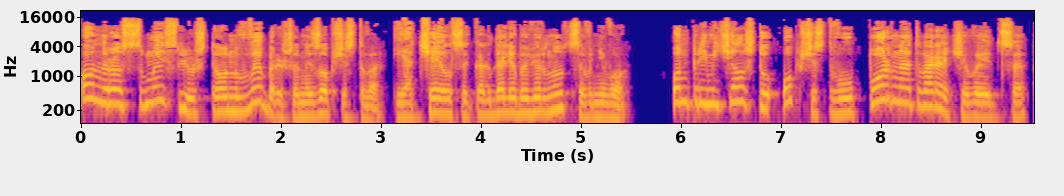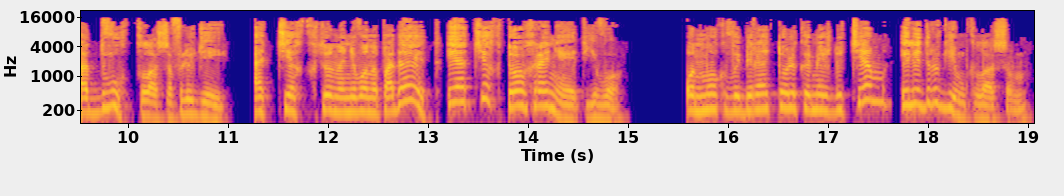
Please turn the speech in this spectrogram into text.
Он рос с мыслью, что он выброшен из общества, и отчаялся когда-либо вернуться в него. Он примечал, что общество упорно отворачивается от двух классов людей – от тех, кто на него нападает, и от тех, кто охраняет его. Он мог выбирать только между тем или другим классом.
